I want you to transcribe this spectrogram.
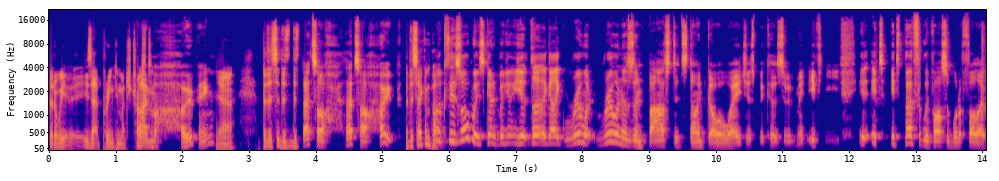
But are we? Is that putting too much trust? I'm in- hoping. yeah, but this, this, this, That's a that's a hope. but the second part. Look, there's always going to be you, you, like, like ruin, ruiners and bastards don't go away just because of, I mean, if it, it's it's perfectly possible to follow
